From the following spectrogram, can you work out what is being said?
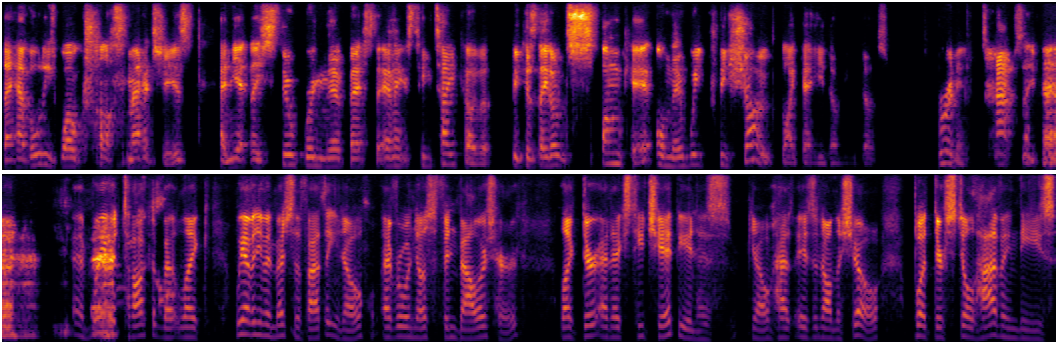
They have all these world class matches, and yet they still bring their best to NXT Takeover because they don't spunk it on their weekly show like AEW does. Brilliant, it's absolutely brilliant. And we even talked about like we haven't even mentioned the fact that you know everyone knows Finn Balor's hurt like their NXT champion has, you know, has isn't on the show, but they're still having these,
